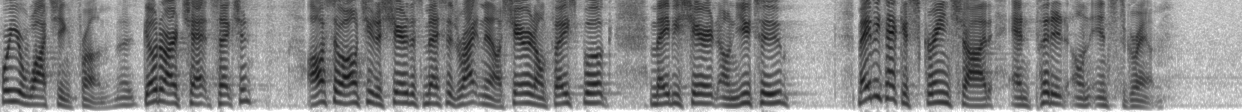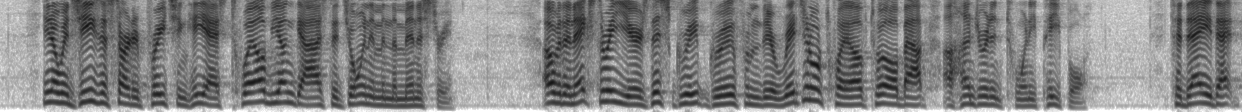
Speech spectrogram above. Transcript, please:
where you're watching from. Uh, go to our chat section. Also, I want you to share this message right now. Share it on Facebook, maybe share it on YouTube. Maybe take a screenshot and put it on Instagram. You know, when Jesus started preaching, he asked 12 young guys to join him in the ministry. Over the next three years, this group grew from the original 12 to about 120 people. Today, that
